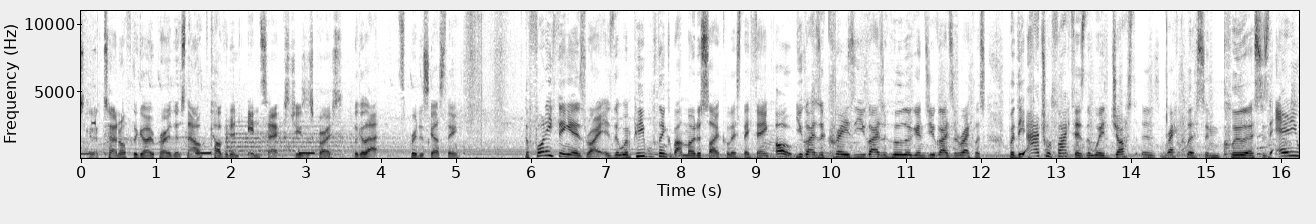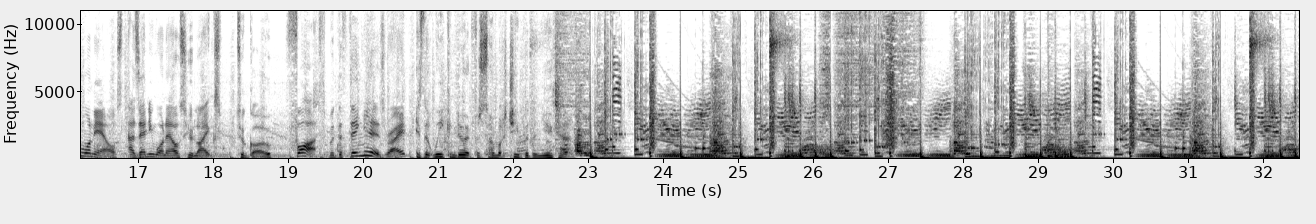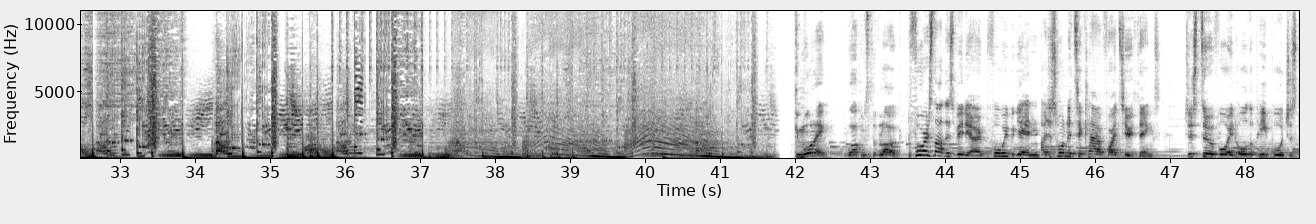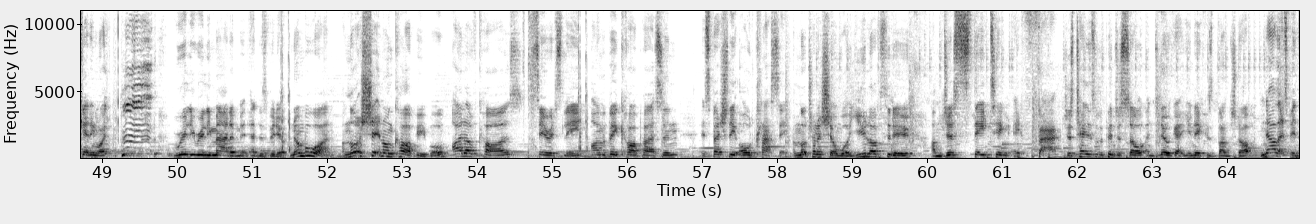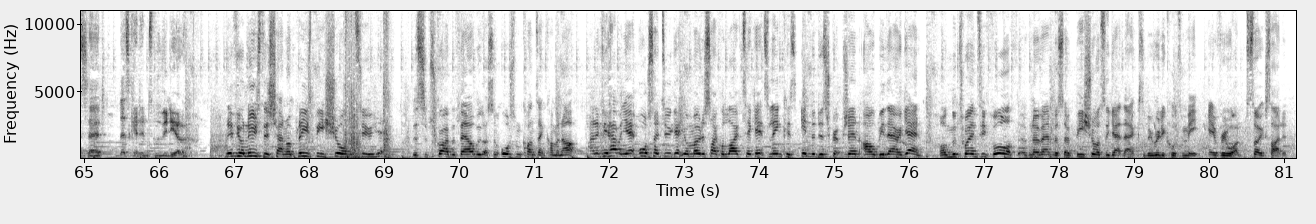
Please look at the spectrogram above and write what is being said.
Just gonna turn off the GoPro that's now covered in insects. Jesus Christ. Look at that. It's pretty disgusting. The funny thing is, right, is that when people think about motorcyclists, they think, oh, you guys are crazy, you guys are hooligans, you guys are reckless. But the actual fact is that we're just as reckless and clueless as anyone else, as anyone else who likes to go fast. But the thing is, right, is that we can do it for so much cheaper than you can. Welcome to the vlog. Before I start this video, before we begin, I just wanted to clarify two things. Just to avoid all the people just getting like really, really mad at, me, at this video. Number one, I'm not shitting on car people. I love cars, seriously. I'm a big car person especially old classic. I'm not trying to show what you love to do, I'm just stating a fact. Just take this with a pinch of salt and don't get your knickers bunched up. Now that's been said, let's get into the video. And if you're new to this channel, please be sure to hit the subscriber bell. We've got some awesome content coming up. And if you haven't yet, also do get your motorcycle live tickets. Link is in the description. I'll be there again on the 24th of November, so be sure to get there because it'll be really cool to meet everyone. So excited.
